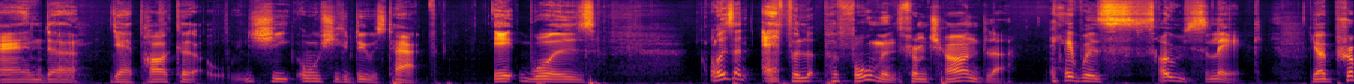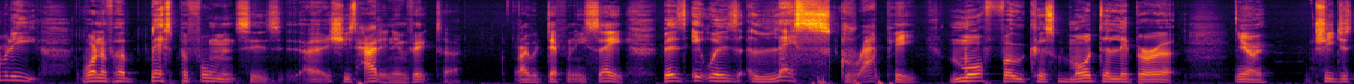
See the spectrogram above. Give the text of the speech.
and uh, yeah, Parker, she all she could do was tap. It was was an effort performance from Chandler. It was so slick. You know, probably one of her best performances uh, she's had in Invicta. I would definitely say because it was less scrappy, more focused, more deliberate. You know, she just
